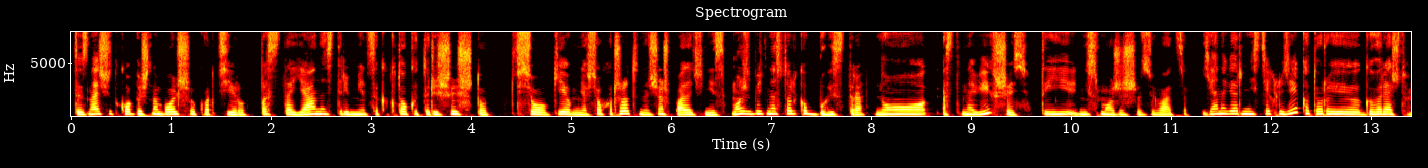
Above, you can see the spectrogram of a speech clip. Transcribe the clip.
ты, значит, копишь на большую квартиру, постоянно стремиться, как только ты решишь, что все окей, у меня все хорошо, ты начнешь падать вниз. Может быть, настолько быстро, но остановившись, ты не сможешь развиваться. Я, наверное, не из тех людей, которые говорят, что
